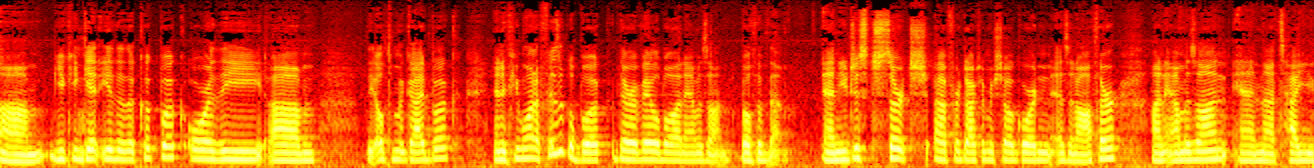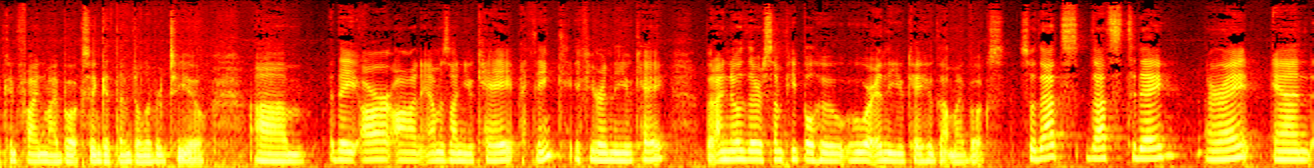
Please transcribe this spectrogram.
Um, you can get either the cookbook or the um, the Ultimate Guidebook. And if you want a physical book, they're available on Amazon, both of them. And you just search uh, for Dr. Michelle Gordon as an author on Amazon, and that's how you can find my books and get them delivered to you. Um, they are on Amazon UK, I think, if you're in the UK. But I know there are some people who, who are in the UK who got my books. So that's that's today, all right. And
